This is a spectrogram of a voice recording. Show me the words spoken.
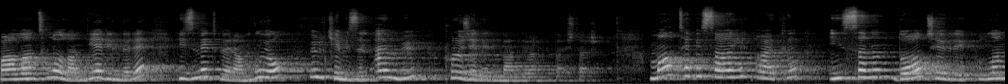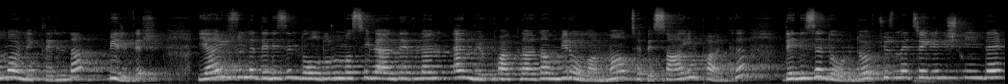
bağlantılı olan diğer illere hizmet veren bu yol ülkemizin en büyük projelerindendir arkadaşlar. Maltepe Sahil Parkı insanın doğal çevreyi kullanma örneklerinden biridir. Yeryüzünde denizin doldurulmasıyla elde edilen en büyük parklardan biri olan Maltepe Sahil Parkı denize doğru 400 metre genişliğinde,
